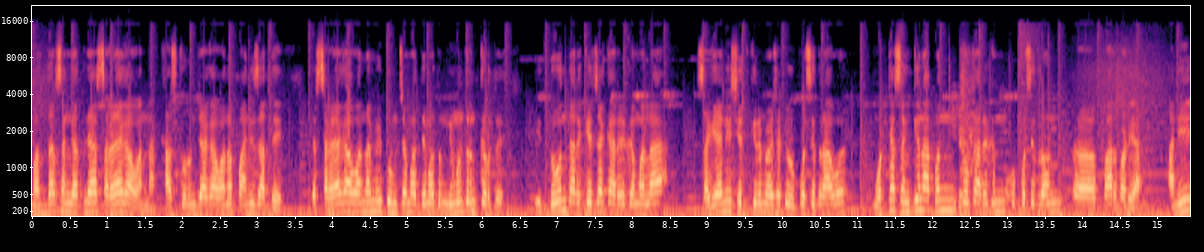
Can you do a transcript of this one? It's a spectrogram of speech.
मतदारसंघातल्या सगळ्या गावांना खास करून ज्या गावांना पाणी जाते त्या सगळ्या गावांना मी तुमच्या माध्यमातून निमंत्रण करतोय की दोन तारखेच्या कार्यक्रमाला सगळ्यांनी शेतकरी मेळ्यासाठी उपस्थित राहावं. मोठ्या संख्येनं आपण तो कार्यक्रम उपस्थित राहून पार पाडूया. आणि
